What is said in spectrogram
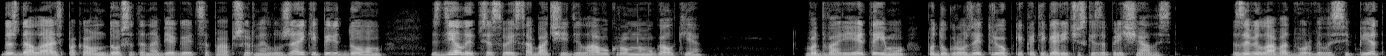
Дождалась, пока он досыта набегается по обширной лужайке перед домом, сделает все свои собачьи дела в укромном уголке. Во дворе это ему под угрозой трепки категорически запрещалось. Завела во двор велосипед,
